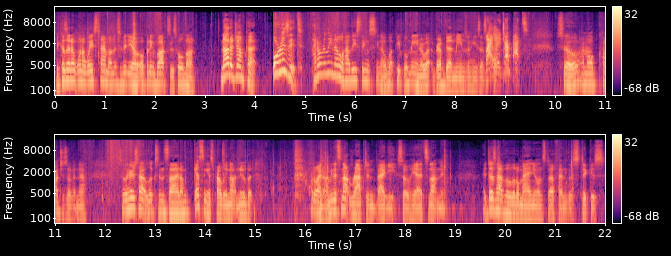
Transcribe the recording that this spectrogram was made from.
because I don't want to waste time on this video opening boxes, hold on. Not a jump cut. Or is it? I don't really know how these things, you know, what people mean or what Grubgun means when he says, I hate jump cuts. So, I'm all conscious of it now. So here's how it looks inside. I'm guessing it's probably not new, but what do I know? I mean, it's not wrapped in baggy, so yeah, it's not new. It does have the little manual and stuff, and the stick is,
